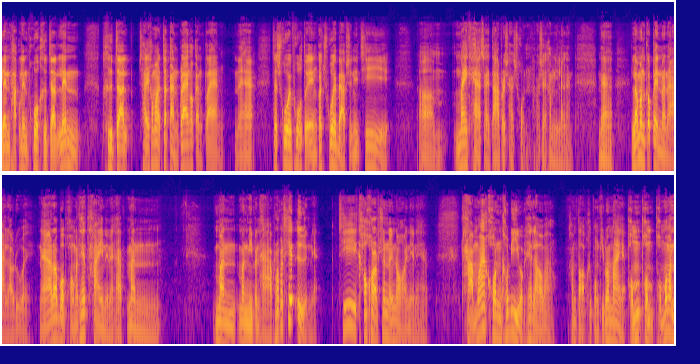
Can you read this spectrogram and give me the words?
เล่นพักเล่นพวกคือจะเล่น คือจะใช้คำว่าจะกันแกล้งก็กันแกล้งนะฮะจะช่วยพวกตัวเองก็ช่วยแบบชนิดที่ไม่แคร์สายตาประชาชนเอาใช้คำนี้แล้วกันนะ แล้วมันก็เป็นมานานแล้วด้วยนะระบบของประเทศไทยเนี่ยนะครับมันมันมันมีปัญหา เพราะประเทศอื่นเนี่ยที่เขาคอร์รัปชันน้อยๆเนี่ยนะครับถามว่าคนเขาดีกว่าประเทศเราเปล่าคำตอบคือผมคิดว่าไม่อะผมผมผมว่ามัน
